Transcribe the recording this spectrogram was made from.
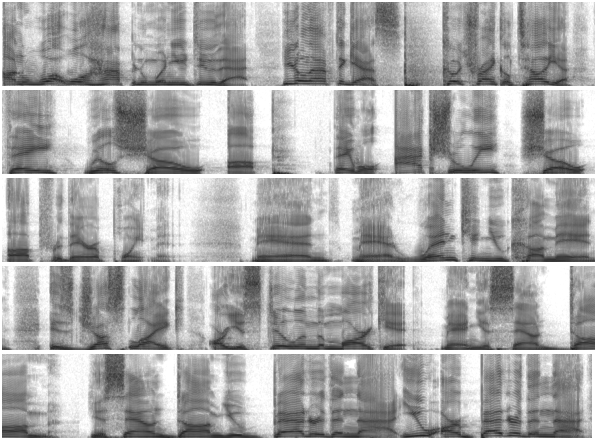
on what will happen when you do that. You don't have to guess. Coach Frank will tell you they will show up. They will actually show up for their appointment. Man, man, when can you come in is just like, are you still in the market? Man, you sound dumb. You sound dumb. You better than that. You are better than that.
